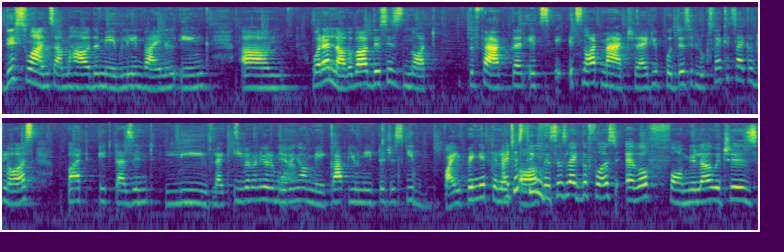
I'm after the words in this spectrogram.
This one somehow, the Maybelline Vinyl Ink, um, what I love about this is not the fact that it's it's not matte, right? You put this, it looks like it's like a gloss, but it doesn't leave. Like even when you're removing yeah. your makeup, you need to just keep wiping it till it I just off. think this is like the first ever formula which is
